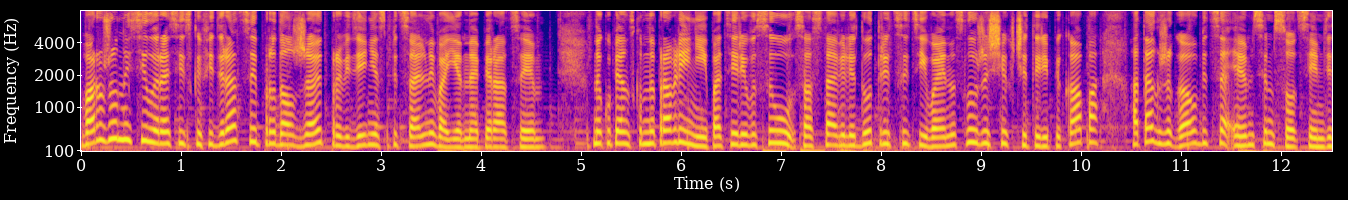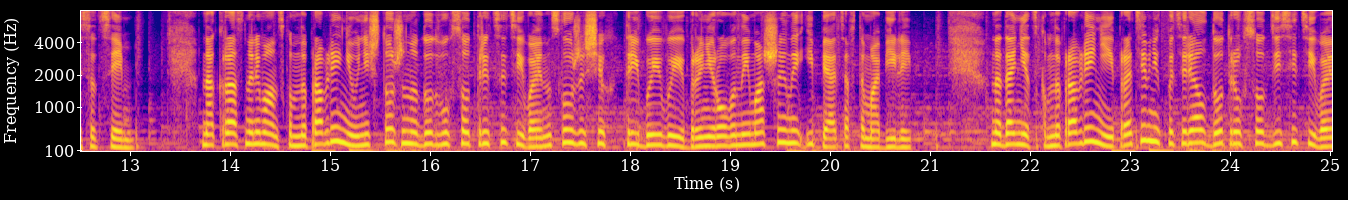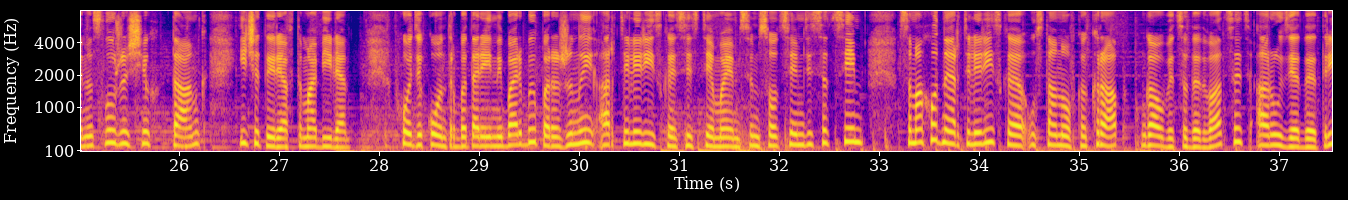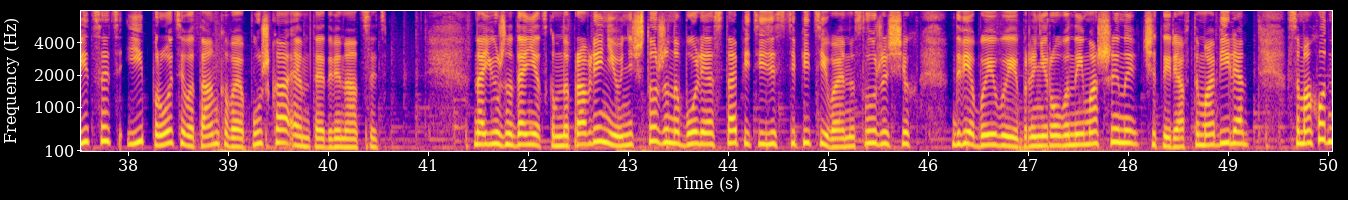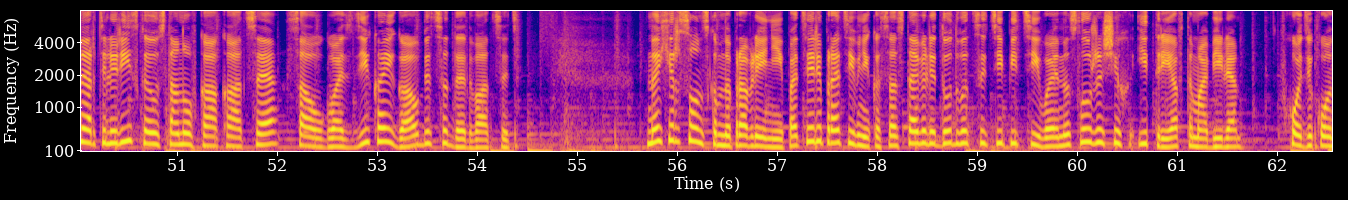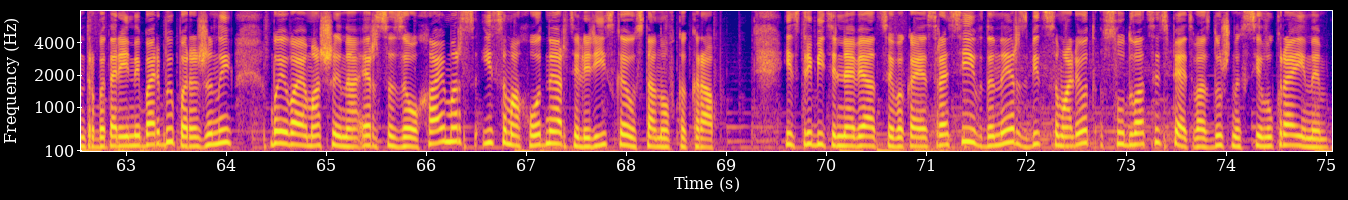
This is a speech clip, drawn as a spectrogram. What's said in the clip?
Вооруженные силы Российской Федерации продолжают проведение специальной военной операции. На Купянском направлении потери ВСУ составили до 30 военнослужащих, 4 пикапа, а также гаубица М777. На Краснолиманском направлении уничтожено до 230 военнослужащих, 3 боевые бронированные машины и 5 автомобилей. На Донецком направлении противник потерял до 310 военнослужащих, танк и 4 автомобиля. В ходе контрбатарейной борьбы поражены артиллерийская система М777, самоходная артиллерийская установка «Краб», гаубица Д-20, орудие Д-30 и противотанковая пушка МТ-12. На южнодонецком направлении уничтожено более 155 военнослужащих, две боевые бронированные машины, четыре автомобиля, самоходная артиллерийская установка «Акация», САУ «Гвоздика» и гаубица Д-20. На Херсонском направлении потери противника составили до 25 военнослужащих и три автомобиля. В ходе контрбатарейной борьбы поражены боевая машина РСЗО «Хаймарс» и самоходная артиллерийская установка «Краб». Истребительной авиации ВКС России в ДНР сбит самолет Су-25 воздушных сил Украины.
